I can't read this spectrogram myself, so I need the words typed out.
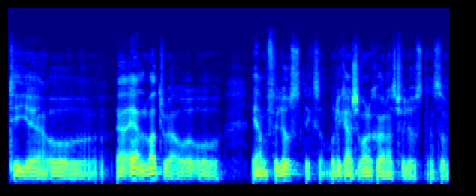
10 och 11 tror jag och, och en förlust liksom. Och det kanske var den skönaste förlusten som,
